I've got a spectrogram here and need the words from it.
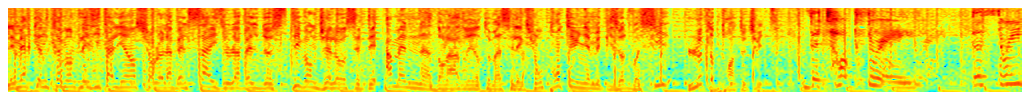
Les Merken Crémentes, les Italiens sur le label Size, le label de Steve Angelo, c'était Amen dans la Adrien Thomas Sélection, 31e épisode, voici le top 3 tout de suite. The top three. The three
